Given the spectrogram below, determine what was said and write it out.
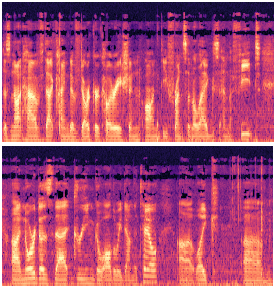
does not have that kind of darker coloration on the fronts of the legs and the feet, uh, nor does that green go all the way down the tail. Uh, like um,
